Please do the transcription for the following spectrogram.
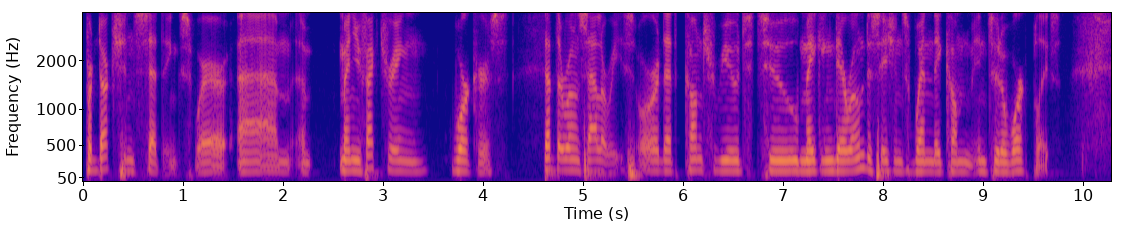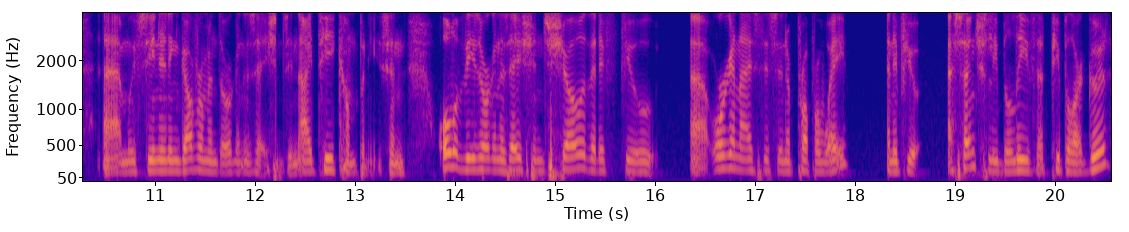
production settings where um, um manufacturing workers set their own salaries or that contribute to making their own decisions when they come into the workplace. Um, we've seen it in government organizations, in IT companies, and all of these organizations show that if you uh, organize this in a proper way, and if you essentially believe that people are good,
